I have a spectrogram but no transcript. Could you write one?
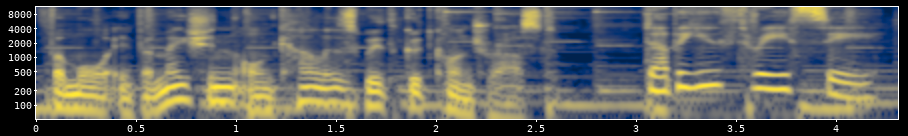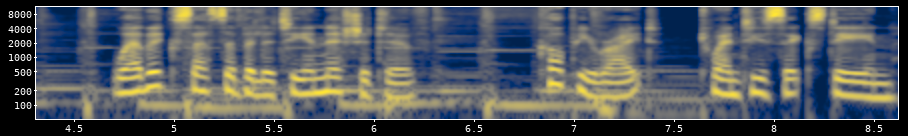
for more information on colours with good contrast. W3C, Web Accessibility Initiative, copyright 2016.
